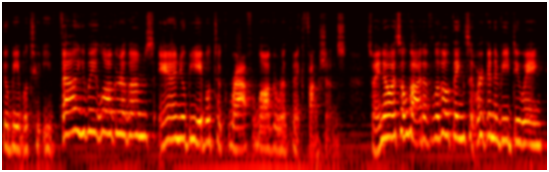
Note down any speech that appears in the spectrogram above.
you'll be able to evaluate logarithms, and you'll be able to graph logarithmic functions. So I know it's a lot of little things that we're going to be doing,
